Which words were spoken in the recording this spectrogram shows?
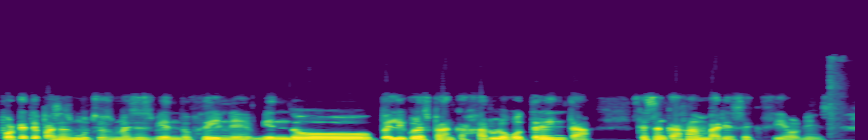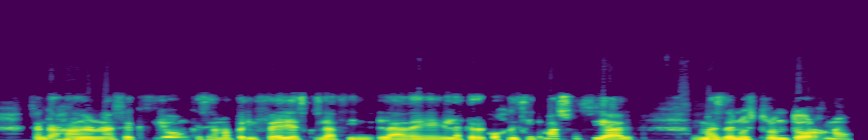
porque te pasas muchos meses viendo cine, viendo películas para encajar luego 30, que se encajan en varias secciones. Se encajan en una sección que se llama Periferias, que es la, la, de, la que recoge el cine más social, Sí. más de nuestro entorno,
